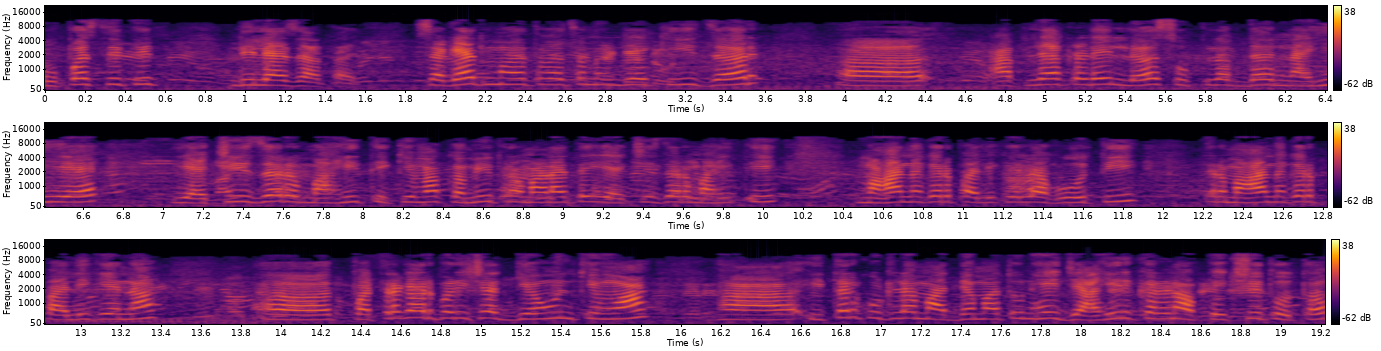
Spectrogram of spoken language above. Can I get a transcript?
उपस्थितीत दिल्या जात आहेत. सगळ्यात महत्त्वाचं म्हणजे की जर आपल्याकडे लस उपलब्ध नाही आहे याची जर माहिती किंवा कमी प्रमाणात आहे याची जर माहिती महानगरपालिकेला होती तर महानगरपालिकेनं पत्रकार परिषद घेऊन किंवा इतर कुठल्या माध्यमातून हे जाहीर करणं अपेक्षित होतं.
